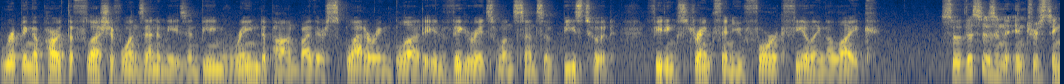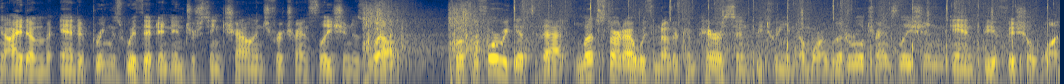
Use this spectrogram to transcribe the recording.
Ripping apart the flesh of one's enemies and being rained upon by their splattering blood invigorates one's sense of beasthood, feeding strength and euphoric feeling alike. So this is an interesting item, and it brings with it an interesting challenge for translation as well. But before we get to that, let's start out with another comparison between a more literal translation and the official one.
